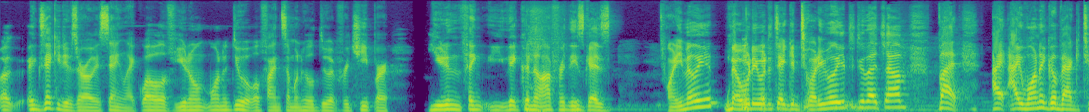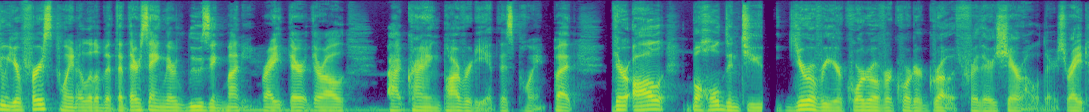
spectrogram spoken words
uh, executives are always saying, like, well, if you don't want to do it, we'll find someone who'll do it for cheaper. You didn't think they couldn't offer these guys 20 million? Nobody would have taken 20 million to do that job. But I, I want to go back to your first point a little bit that they're saying they're losing money, right? They're they're all uh, crying poverty at this point, but they're all beholden to year over year, quarter over quarter growth for their shareholders, right?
